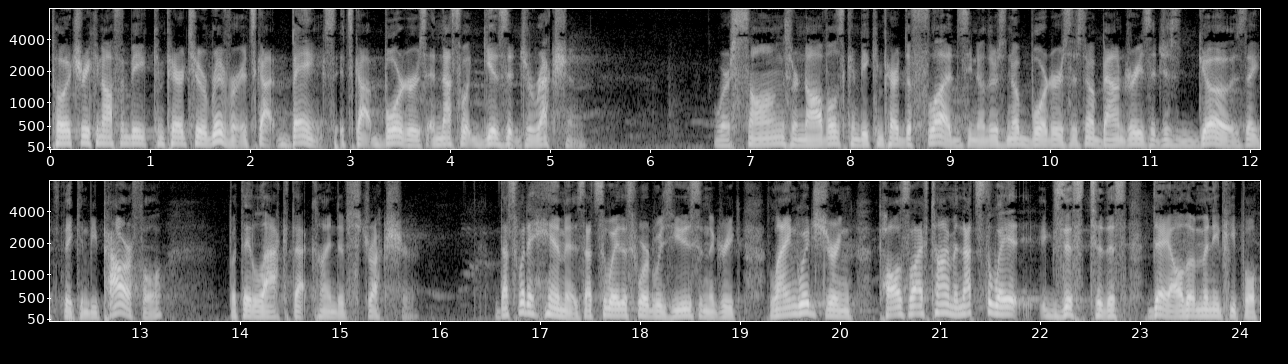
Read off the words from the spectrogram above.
poetry can often be compared to a river. It's got banks, it's got borders, and that's what gives it direction. Where songs or novels can be compared to floods. You know, there's no borders, there's no boundaries, it just goes. They, they can be powerful, but they lack that kind of structure. That's what a hymn is. That's the way this word was used in the Greek language during Paul's lifetime, and that's the way it exists to this day, although many people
